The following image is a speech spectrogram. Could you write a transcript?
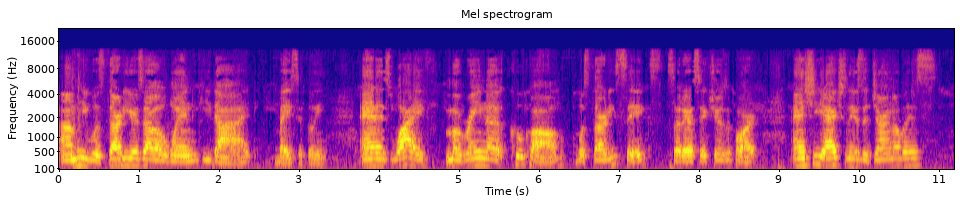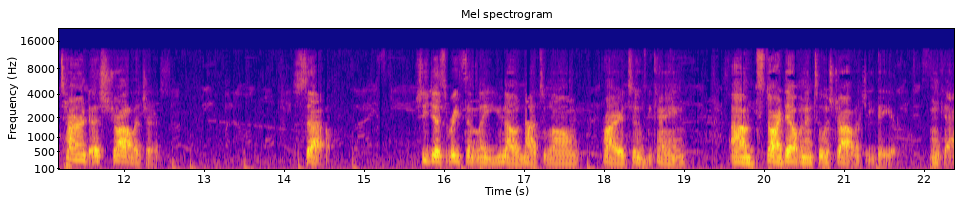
Um, he was 30 years old when he died, basically. And his wife, Marina Kukal, was 36, so they're six years apart. And she actually is a journalist turned astrologer. So, she just recently, you know, not too long prior to became, um, started delving into astrology there. Okay.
